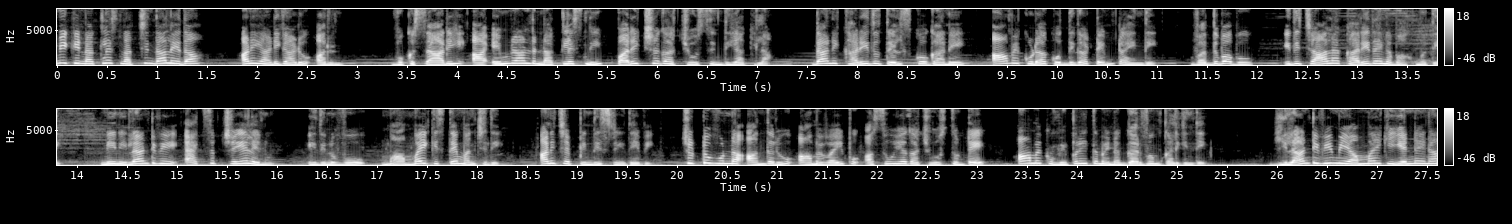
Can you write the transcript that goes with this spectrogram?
మీకు నక్లెస్ నచ్చిందా లేదా? అని అడిగాడు అరుణ్. ఒకసారి ఆ ఎమ్రాల్డ్ నక్లెస్ని పరీక్షగా చూసింది అఖిల. దాని ఖరీదు తెలుసుకోగానే ఆమె కూడా కొద్దిగా టెంప్ట్ అయింది. వద్దు బాబు ఇది చాలా ఖరీదైన బహుమతి. నేను ఇలాంటివి యాక్సెప్ట్ చేయలేను. ఇది నువ్వు మా అమ్మాయికిస్తే మంచిది అని చెప్పింది శ్రీదేవి. చుట్టూ ఉన్న అందరూ ఆమె వైపు అసూయగా చూస్తుంటే ఆమెకు విపరీతమైన గర్వం కలిగింది. ఇలాంటివి మీ అమ్మాయికి ఎన్నైనా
